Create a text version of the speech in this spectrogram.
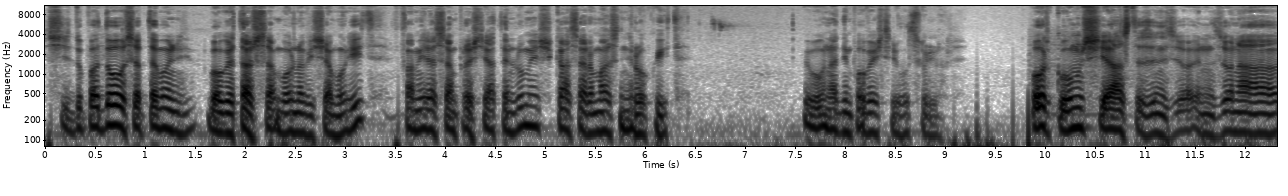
Și după două săptămâni, bogătașul s-a îmbolnăvit și a murit, familia s-a împrăștiat în lume și casa a rămas nelocuită. E una din poveștile uțurilor. Oricum și astăzi în, zo- în zona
